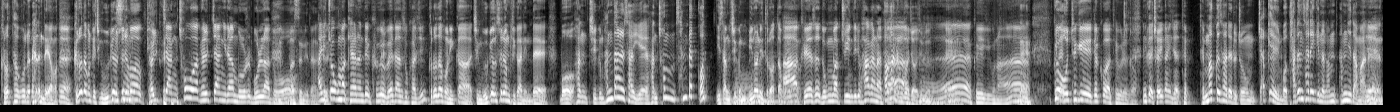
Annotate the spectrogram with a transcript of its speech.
그렇다고는 하는데요. 네. 그러다 보니까 지금 의견 수렴 뭐 별장 초와 별장이란 뭘 몰라도 맞습니다. 아니 그래- 조그맣게 하는데 그걸 네. 왜 단속하지? 그러다 보니까 지금 의견 수렴 기간인데 뭐 한 지금 한 달 사이에 한 1,300건 이상 지금 민원이 들어왔다고 해요. 아 그래서 농막 주인들이 화가 났다. 화가 난 거죠, 지금. 네, 그 얘기구나. 네. 그 그래서- 어떻게 될 것 같아요, 그래서? 그러니까 저희가 이제 데, 덴마크 사례를 좀 짧게 뭐 다른 사례기는 함- 합니다만은 예.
